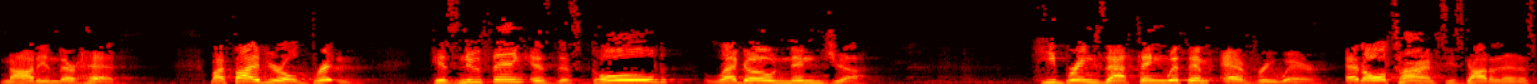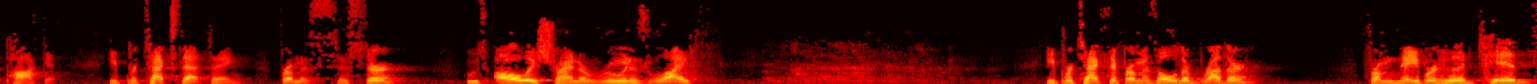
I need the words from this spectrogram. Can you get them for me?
nodding their head. My five year old, Britton, his new thing is this gold Lego Ninja. He brings that thing with him everywhere. At all times, he's got it in his pocket. He protects that thing from his sister, who's always trying to ruin his life. He protects it from his older brother, from neighborhood kids.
